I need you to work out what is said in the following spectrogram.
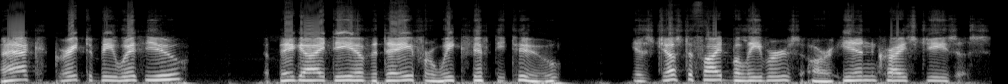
Mac, great to be with you. The big idea of the day for week 52 is justified believers are in Christ Jesus,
